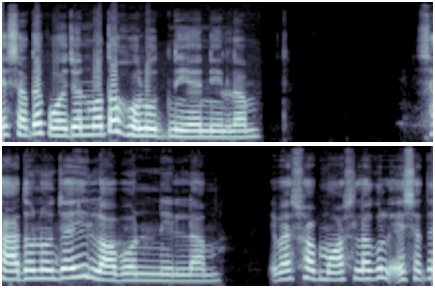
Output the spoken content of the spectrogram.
এর সাথে প্রয়োজন মতো হলুদ নিয়ে নিলাম। স্বাদ অনুযায়ী লবণ নিলাম। এবার সব মশলাগুলো এর সাথে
